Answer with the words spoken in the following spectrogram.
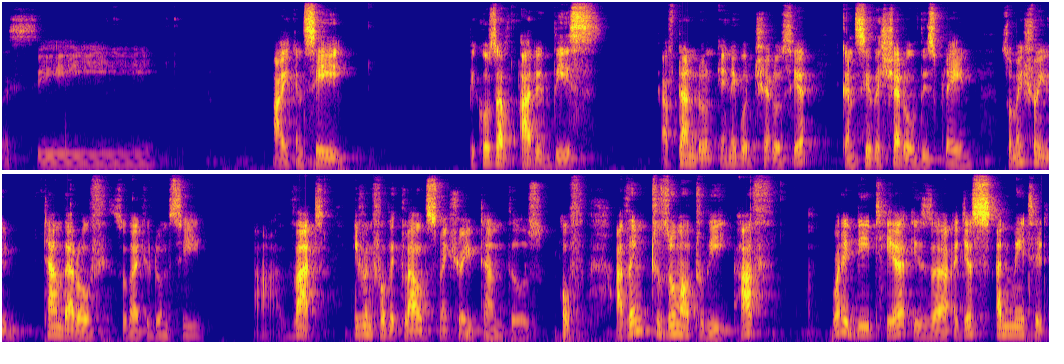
Let's see. I can see because I've added this I've turned on enabled shadows here. You can see the shadow of this plane. So make sure you turn that off so that you don't see uh, that. Even for the clouds make sure you turn those off. And then to zoom out to the earth what I did here is uh, I just animated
